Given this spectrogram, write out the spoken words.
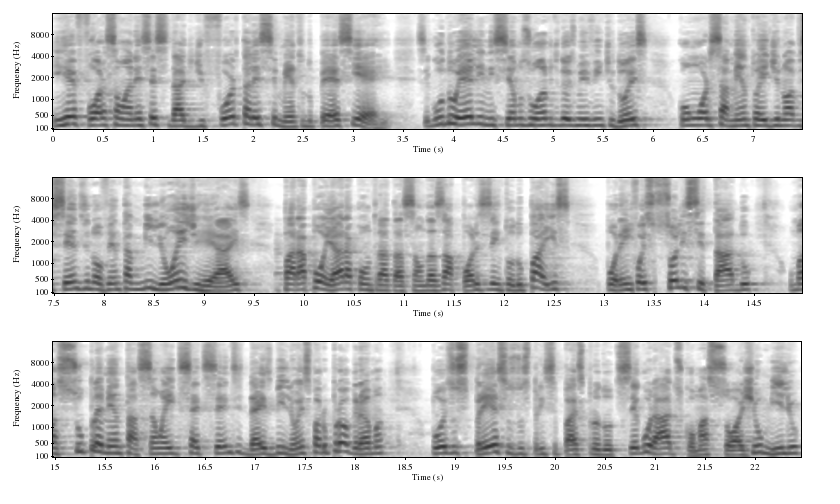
e reforçam a necessidade de fortalecimento do PSR. Segundo ele, iniciamos o ano de 2022 com um orçamento aí de 990 milhões de reais para apoiar a contratação das apólices em todo o país, porém foi solicitado uma suplementação aí de 710 bilhões para o programa, pois os preços dos principais produtos segurados, como a soja e o milho,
